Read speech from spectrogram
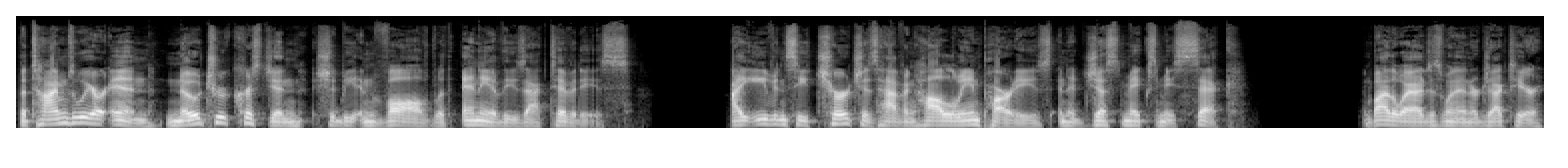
The times we are in, no true Christian should be involved with any of these activities. I even see churches having Halloween parties, and it just makes me sick. And by the way, I just want to interject here.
